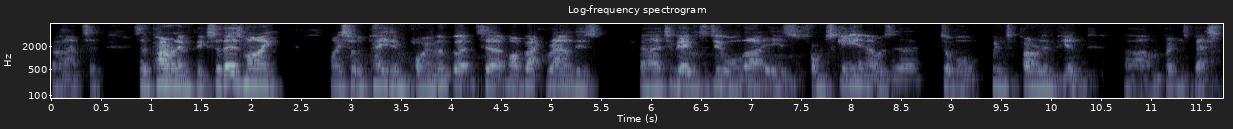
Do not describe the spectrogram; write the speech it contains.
and going out to, to the Paralympics. So there's my my sort of paid employment, but uh, my background is uh, to be able to do all that is from skiing. I was a double Winter Paralympian, um, Britain's best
